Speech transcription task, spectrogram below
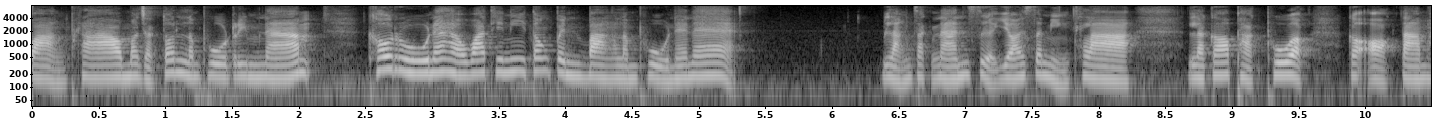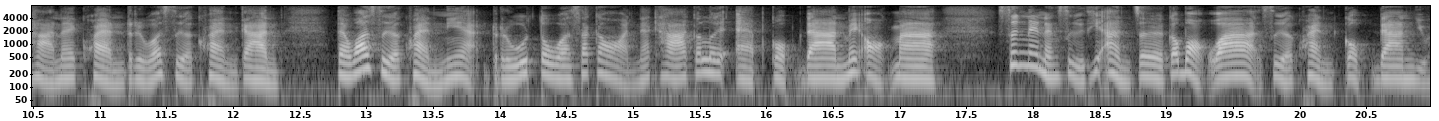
ว่างพราวมาจากต้นลำพูริมน้ำเขารู้นะคะว่าที่นี่ต้องเป็นบางลำพูแน่ๆหลังจากนั้นเสือย้อยสมิงคลา แล้วก็พักพวกก็ออกตามหานายแขวนหรือว่าเสือแขวนกัน แต่ว่าเสือแขวนเนี่ยรู้ตัวซะก่อนนะคะ ก็เลยแอบกบดานไม่ออกมา ซึ่งในหนังสือที่อ่านเจอก็บอกว่าเสือแขวนกบดานอยู่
